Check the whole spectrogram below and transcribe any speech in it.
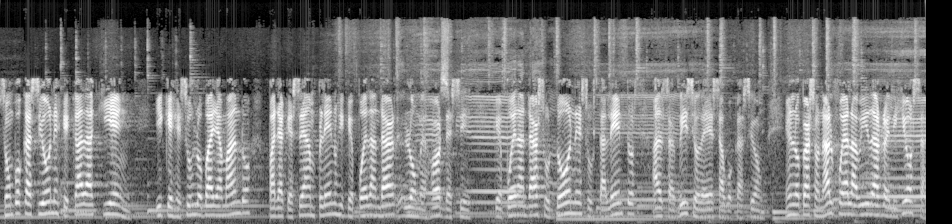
Son vocaciones que cada quien y que Jesús los va llamando para que sean plenos y que puedan dar lo mejor de sí, que puedan dar sus dones, sus talentos al servicio de esa vocación. En lo personal fue a la vida religiosa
